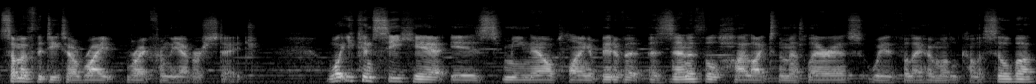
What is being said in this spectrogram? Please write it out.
some of the detail right right from the airbrush stage. What you can see here is me now applying a bit of a, a zenithal highlight to the metal areas with Vallejo Model Color Silver.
